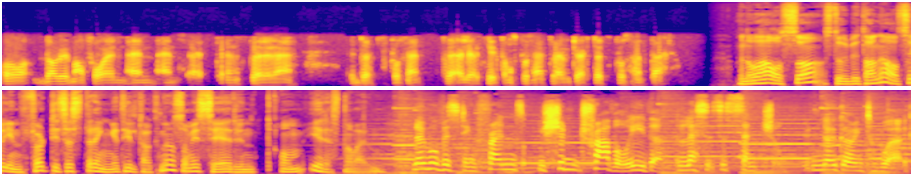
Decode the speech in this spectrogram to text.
Og Da vil man få en, en, en, en større dødsprosent, eller sykdomsprosent eventuelt dødsprosent der. Men nå har også Storbritannia altså innført disse strenge tiltakene som vi ser rundt om i resten av verden. No more visiting friends. You shouldn't travel either unless it's essential. No going to work.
